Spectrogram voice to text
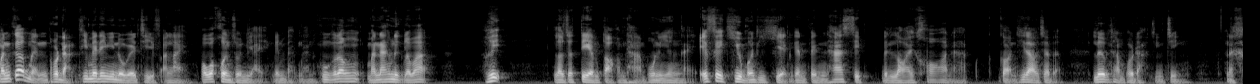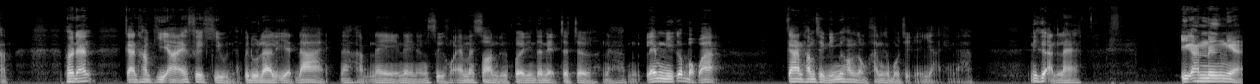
มันก็เหมือน product ที่ไม่ได้ innovative อะไร เพราะว่าคนส่วนใหญ่เป็นแบบนั้น คุณก็ต้องมานั่งนึกแล้วว่าเฮ้ย เราจะเตรียมตอบคำถามพวกนี้ยังไง FAQ บางทีเขียนกันเป็น 50 เป็นร้อยข้อนะครับ ก่อนที่เราจะแบบเริ่มทำ product จริง ๆ นะครับ เพราะฉะนั้นการทำ PR FAQ เนี่ยไปดูรายละเอียดได้นะครับในในหนังสือของ Amazon หรือเปิดอินเทอร์เน็ตจะเจอนะครับ เล่มนี้ก็บอกว่าการทำสิ่งนี้มีความสำคัญกับโปรเจกต์ใหญ่ๆนะครับ นี่คืออันแรก อีกอันนึงเนี่ย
